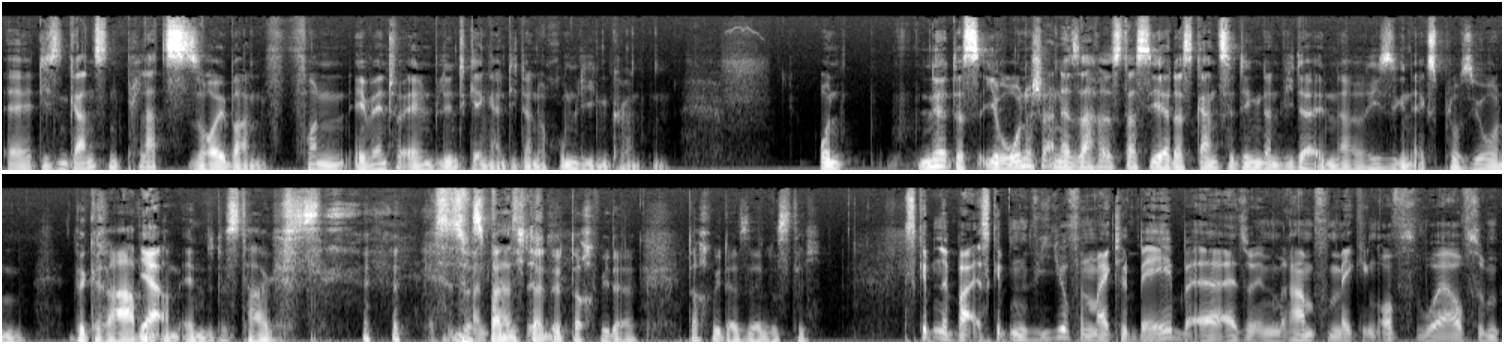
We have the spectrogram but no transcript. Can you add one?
äh, diesen ganzen Platz säubern von eventuellen Blindgängern, die da noch rumliegen könnten. Und ne, das Ironische an der Sache ist, dass sie ja das ganze Ding dann wieder in einer riesigen Explosion begraben Ja. am Ende des Tages. Das fand ich dann doch wieder, doch wieder sehr lustig. Es gibt, eine, es gibt ein Video von Michael Bay, äh, also im Rahmen von Making of, wo er auf so einem,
